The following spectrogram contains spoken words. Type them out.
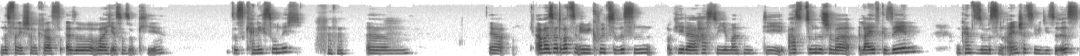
Und das fand ich schon krass. Also war ich erstmal so, okay, das kenne ich so nicht. ähm, ja. Aber es war trotzdem irgendwie cool zu wissen, okay, da hast du jemanden, die hast du zumindest schon mal live gesehen und kannst du so ein bisschen einschätzen, wie die so ist,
